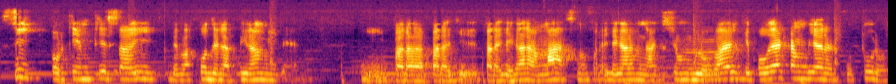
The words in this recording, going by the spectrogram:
sí, porque empieza ahí, debajo de la pirámide, y para, para, para llegar a más, ¿no? para llegar a una acción global que podría cambiar el futuro,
